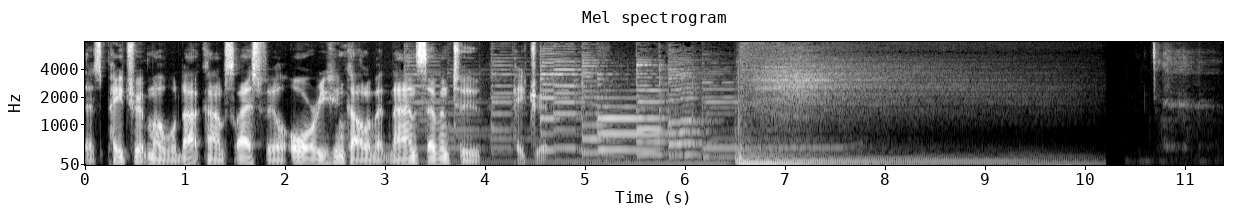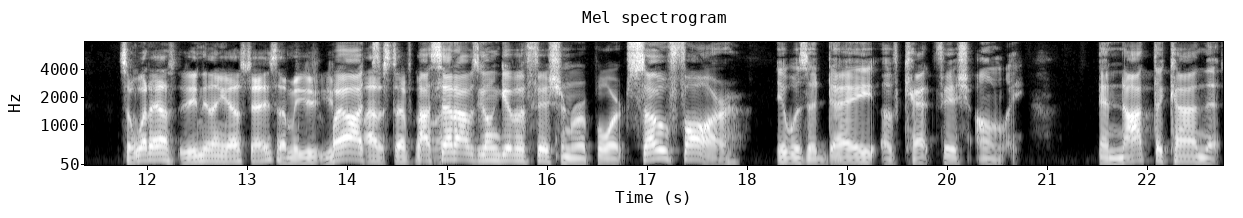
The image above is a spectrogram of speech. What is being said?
That's patriotmobile.com slash Phil, or you can call them at 972 Patriot. So what else? Anything else, Jase? I mean, you, you Well, a lot of stuff. Going I said I was going to give a fishing report. So far, it was a day of catfish only, and not the kind that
